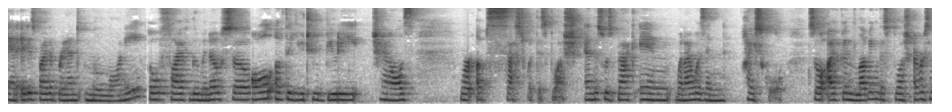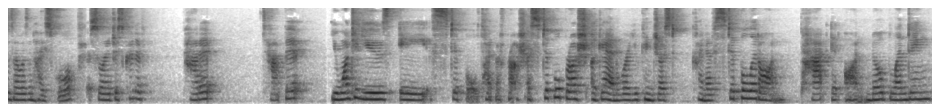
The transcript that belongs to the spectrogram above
and it is by the brand Milani 05 Luminoso. All of the YouTube beauty channels were obsessed with this blush and this was back in when I was in high school. So I've been loving this blush ever since I was in high school. So I just kind of pat it, tap it. You want to use a stipple type of brush. A stipple brush, again, where you can just kind of stipple it on pat it on. No blending,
